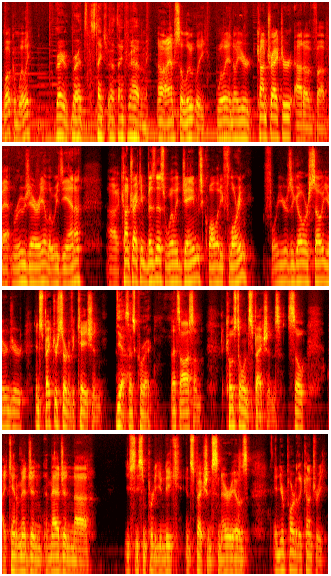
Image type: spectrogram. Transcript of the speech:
Welcome, Willie. Great, Brett. Thanks, uh, thank you for having me. Oh, absolutely. Willie, I know you're a contractor out of uh, Baton Rouge area, Louisiana. Uh, contracting business, Willie James Quality Flooring. Four years ago or so, you earned your inspector certification. Yes, that's correct. That's awesome coastal inspections. So I can't imagine imagine uh, you see some pretty unique inspection scenarios in your part of the country.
